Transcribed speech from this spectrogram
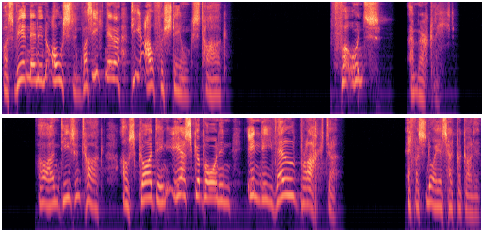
was wir nennen Osten, was ich nenne die Auferstehungstag, für uns ermöglicht. An diesem Tag, aus Gott den Erstgeborenen in die Welt brachte, etwas Neues hat begonnen.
